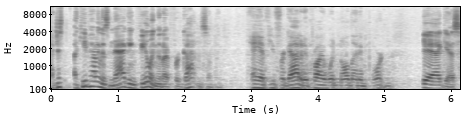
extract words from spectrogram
I just, I keep having this nagging feeling that I've forgotten something. Hey, if you forgot it, it probably wasn't all that important. Yeah, I guess.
